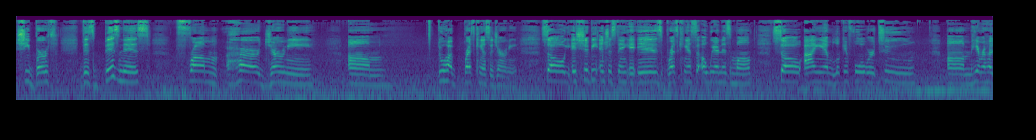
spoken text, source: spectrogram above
she birthed this business from her journey um, through her breast cancer journey. So it should be interesting. It is Breast Cancer Awareness Month. So I am looking forward to um, hearing her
